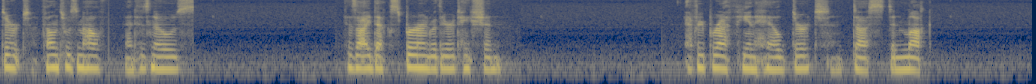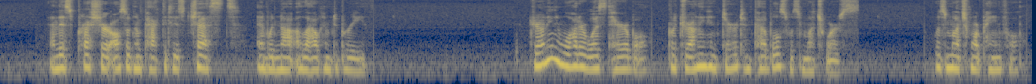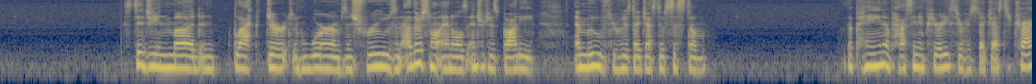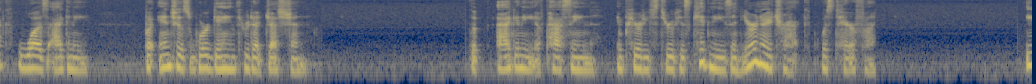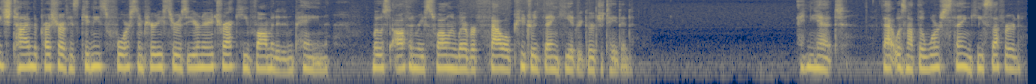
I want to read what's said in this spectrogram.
Dirt fell into his mouth and his nose. His eye ducts burned with irritation. Every breath he inhaled dirt and dust and muck. And this pressure also compacted his chest and would not allow him to breathe. Drowning in water was terrible, but drowning in dirt and pebbles was much worse, was much more painful. Stygian mud and black dirt and worms and shrews and other small animals entered his body and moved through his digestive system. The pain of passing impurities through his digestive tract was agony, but inches were gained through digestion. The agony of passing impurities through his kidneys and urinary tract was terrifying. Each time the pressure of his kidneys forced impurities through his urinary tract, he vomited in pain, most often reswallowing whatever foul, putrid thing he had regurgitated. And yet, that was not the worst thing he suffered.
